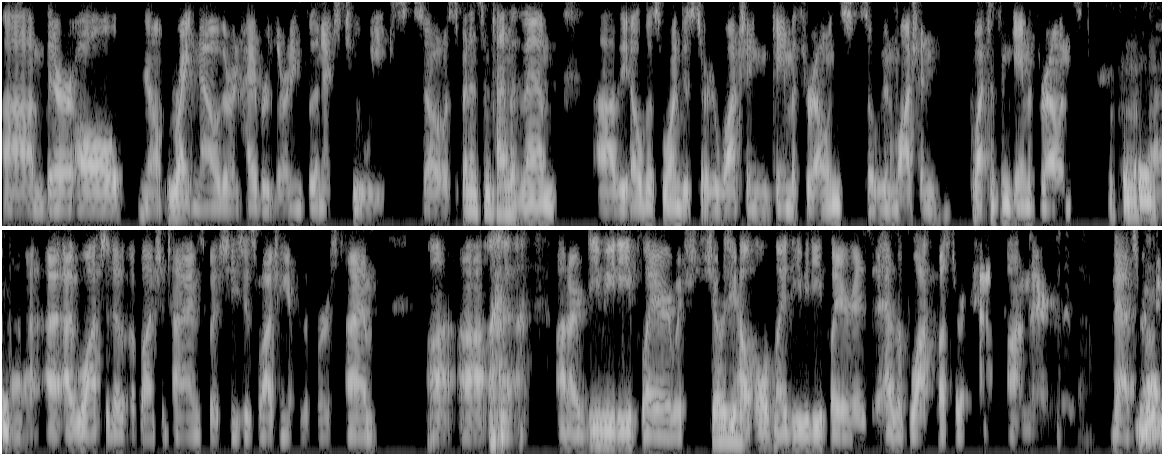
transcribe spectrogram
Um, they're all, you know, right now they're in hybrid learning for the next two weeks. So spending some time with them. Uh, the eldest one just started watching Game of Thrones, so we've been watching watching some Game of Thrones. uh, I, have watched it a, a, bunch of times, but she's just watching it for the first time uh, uh, on our DVD player, which shows you how old my DVD player is. It has a Blockbuster app on there. That's right.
